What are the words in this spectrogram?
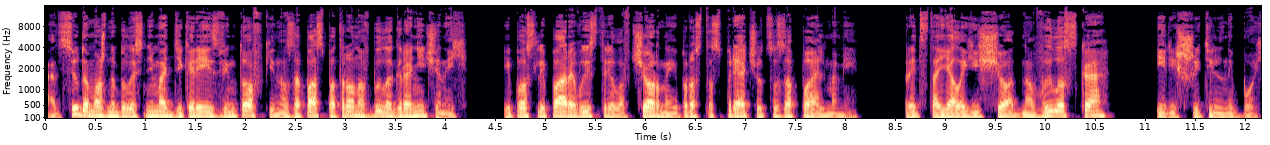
Отсюда можно было снимать дикарей из винтовки, но запас патронов был ограниченный, и после пары выстрелов черные просто спрячутся за пальмами. Предстояла еще одна вылазка и решительный бой.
